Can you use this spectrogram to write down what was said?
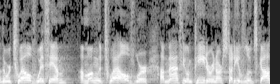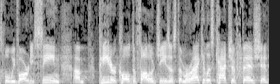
There were 12 with him, among the 12 were uh, Matthew and Peter. In our study of Luke's gospel, we've already seen um, Peter called to follow Jesus, the miraculous catch of fish, and,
